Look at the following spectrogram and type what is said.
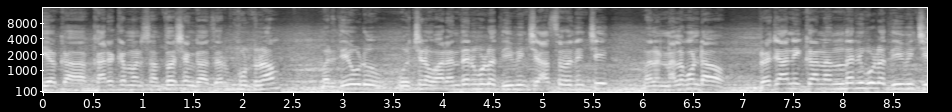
ఈ యొక్క కార్యక్రమాన్ని సంతోషంగా జరుపుకుంటున్నాం. మరి దేవుడు వచ్చిన వారందరిని కూడా దీవించి ఆశీర్వదించి మన నల్గొండ ప్రజానీకాన్ని కూడా దీవించి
